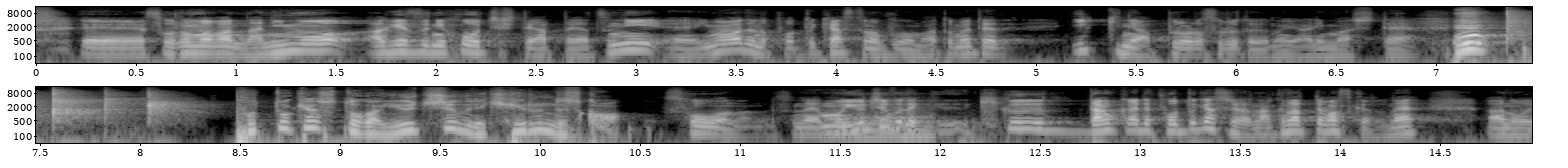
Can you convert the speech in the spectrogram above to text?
えーそのまま何も上げずに放置してあったやつに、えー今までのポッドキャストの分をまとめて一気にアップロードするというのをやりまして、え？ポッドキャストが YouTube で聞けるんですか？そうなんですね。もう YouTube で聞く段階でポッドキャストじゃなくなってますけどね。あの、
